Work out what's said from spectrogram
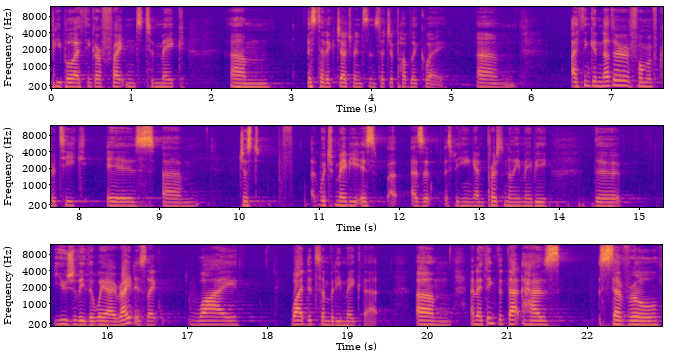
people I think are frightened to make um, aesthetic judgments in such a public way. Um, I think another form of critique is um, just, which maybe is, uh, as a, speaking again personally, maybe the usually the way I write is like, why, why did somebody make that? Um, and I think that that has several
